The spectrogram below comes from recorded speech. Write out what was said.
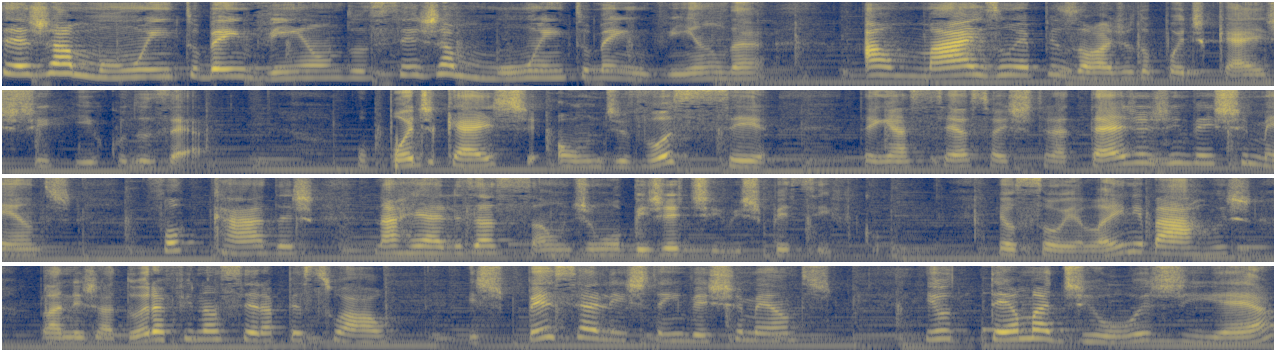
Seja muito bem-vindo, seja muito bem-vinda a mais um episódio do podcast Rico do Zero. O podcast onde você tem acesso a estratégias de investimentos focadas na realização de um objetivo específico. Eu sou Elaine Barros, planejadora financeira pessoal, especialista em investimentos, e o tema de hoje é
